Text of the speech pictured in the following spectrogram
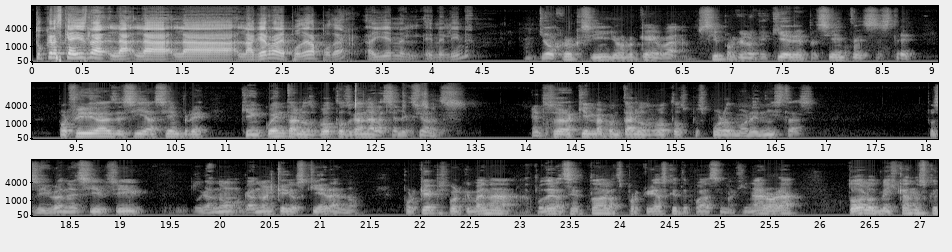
¿Tú crees que ahí es la, la, la, guerra de poder a poder, ahí en el, en el INE? Yo creo que sí, yo creo que va, sí, porque lo que quiere el presidente es este. Porfirio decía siempre: quien cuenta los votos gana las elecciones. Entonces, ahora, ¿quién va a contar los votos? Pues puros morenistas. Pues si van a decir, sí, pues ganó, ganó el que ellos quieran, ¿no? ¿Por qué? Pues porque van a, a poder hacer todas las porquerías que te puedas imaginar. Ahora, todos los mexicanos que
